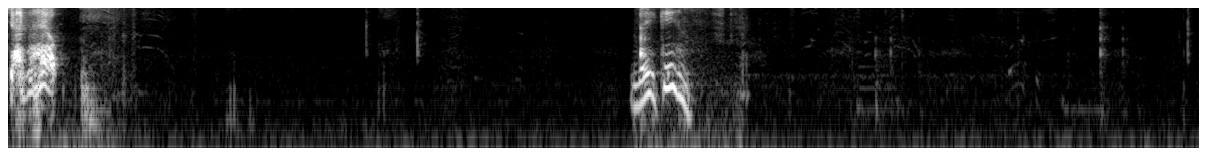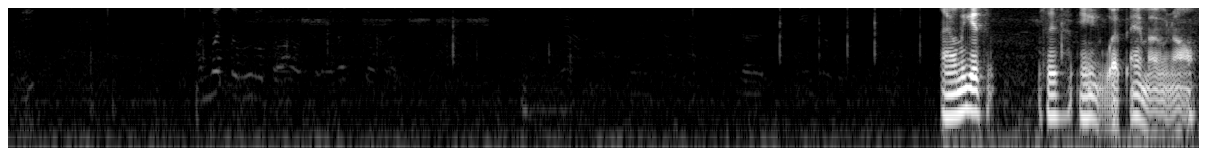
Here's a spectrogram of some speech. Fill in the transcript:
Jackson, help! And let me get if any weapon ammo and all.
